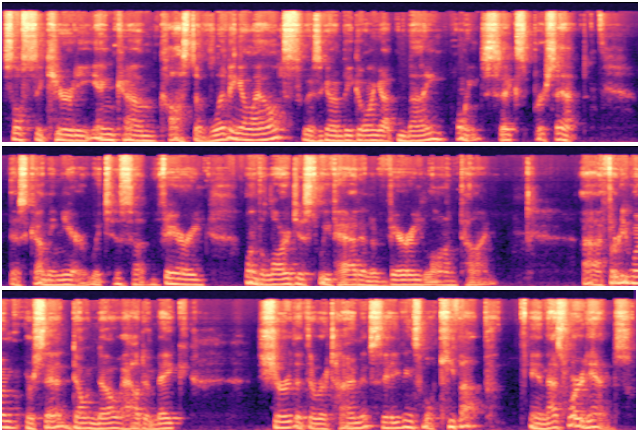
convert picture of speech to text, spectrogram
Social Security income cost of living allowance was going to be going up 9.6% this coming year, which is a very one of the largest we've had in a very long time. Uh, 31% don't know how to make sure that the retirement savings will keep up. And that's where it ends.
